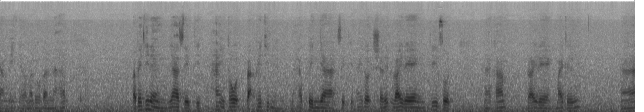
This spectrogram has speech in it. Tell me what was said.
ดังนี้ เดี๋ยวเรามาดูกันนะครับ ประเภทที่ 1 ยาเสพติดให้โทษประเภทที่1นะครับ เป็นยาเสพติดให้โทษชนิดร้ายแรงที่สุดนะครับ ร้ายแรงหมายถึงนะ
